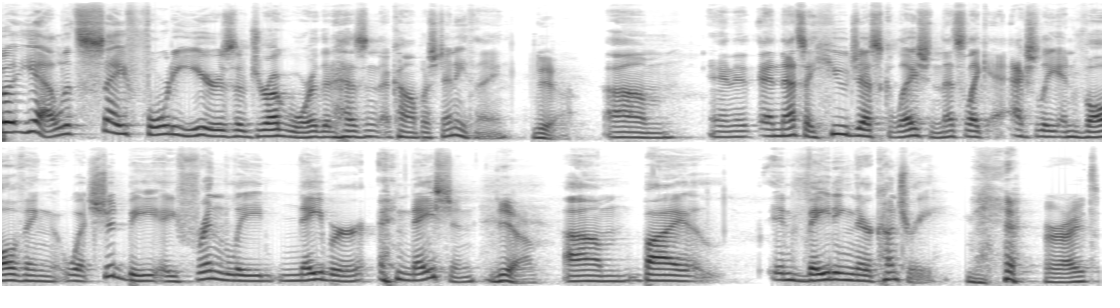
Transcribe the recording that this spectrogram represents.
But yeah, let's say 40 years of drug war that hasn't accomplished anything. Yeah. Um, and it, and that's a huge escalation. That's like actually involving what should be a friendly neighbor nation Yeah. um, by invading their country. Yeah. Right.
